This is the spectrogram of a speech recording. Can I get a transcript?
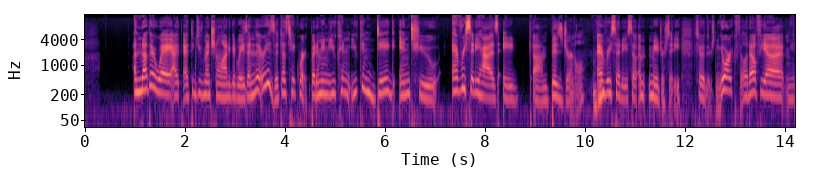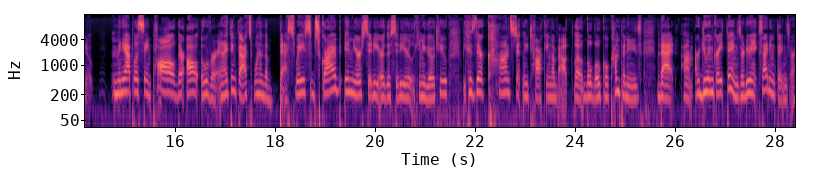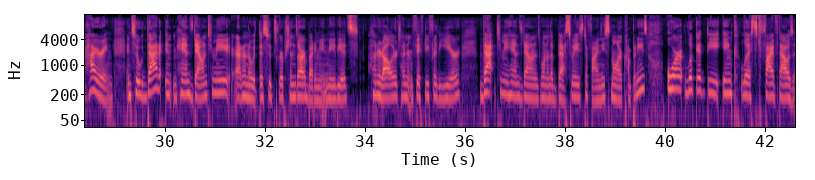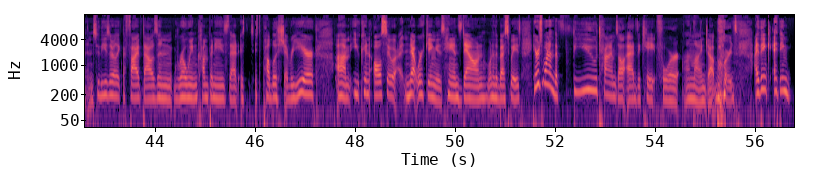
Another way, I, I think you've mentioned a lot of good ways, and there is. It does take work, but I mean, you can you can dig into. Every city has a um, biz journal. Mm-hmm. Every city, so a major city. So there's New York, Philadelphia, you know, Minneapolis, St. Paul, they're all over. And I think that's one of the best ways. Subscribe in your city or the city you're looking to go to because they're constantly talking about the, the local companies that um, are doing great things, are doing exciting things, are hiring. And so that, hands down to me, I don't know what the subscriptions are, but I mean, maybe it's $100, 150 for the year. That to me, hands down, is one of the best ways to find these smaller companies. Or look at the Inc. list 5,000. So these are like the 5,000 growing companies that it's, it's published every year. Um, you can also, networking is hands down one of the best ways. Here's one of the few times I'll advocate for online job boards. I think, I think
